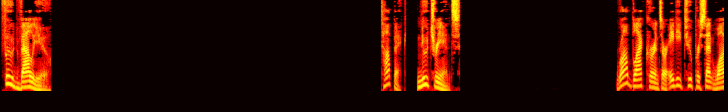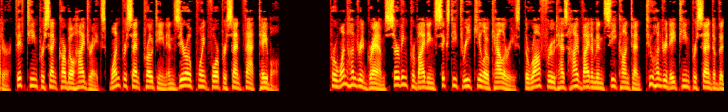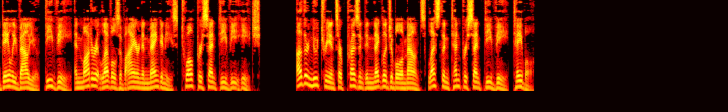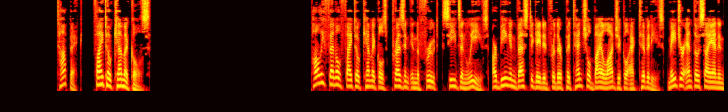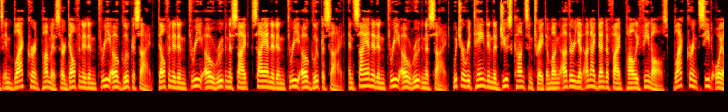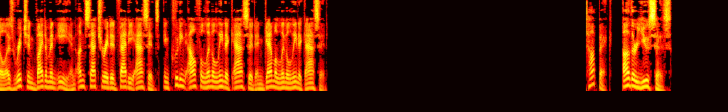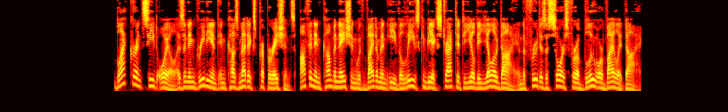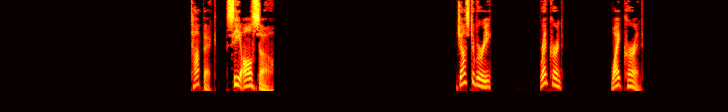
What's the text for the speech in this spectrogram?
Food value Nutrients Raw blackcurrants are 82% water, 15% carbohydrates, 1% protein and 0.4% fat table. Per 100 grams serving providing 63 kilocalories, the raw fruit has high vitamin C content 218% of the daily value, DV and moderate levels of iron and manganese 12% DV each. Other nutrients are present in negligible amounts less than 10% DV, table. Phytochemicals Polyphenol phytochemicals present in the fruit, seeds, and leaves, are being investigated for their potential biological activities. Major anthocyanins in blackcurrant pomace are delphinidin 3-O-glucoside, delphinidin 3-O-rutinoside, cyanidin 3-O-glucoside, and cyanidin 3-O-rutinoside, which are retained in the juice concentrate among other yet unidentified polyphenols. Blackcurrant seed oil is rich in vitamin E and unsaturated fatty acids, including alpha linolenic acid and gamma linolenic acid. Other uses Blackcurrant seed oil is an ingredient in cosmetics preparations, often in combination with vitamin E. The leaves can be extracted to yield a yellow dye and the fruit is a source for a blue or violet dye. See also Jostaberry Redcurrant White currant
